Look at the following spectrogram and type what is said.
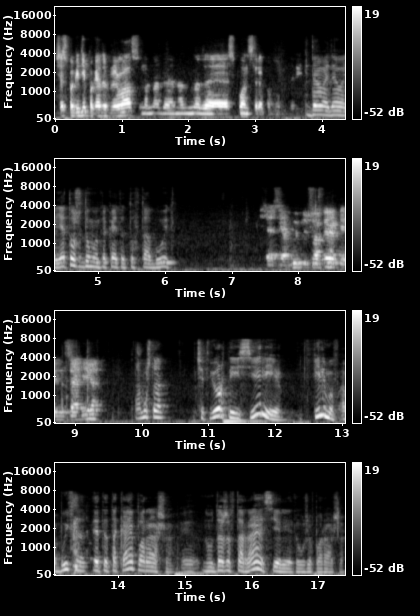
Сейчас, погоди, пока ты прервался, нам надо, нам надо спонсора поблагодарить. Давай, давай. Я тоже думаю, какая-то туфта будет. Сейчас я выключу, во-первых, кондиционер. Потому что четвертые серии фильмов обычно это такая параша. Э, Ну, даже вторая серия это уже параша.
